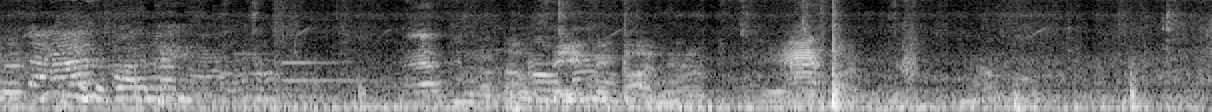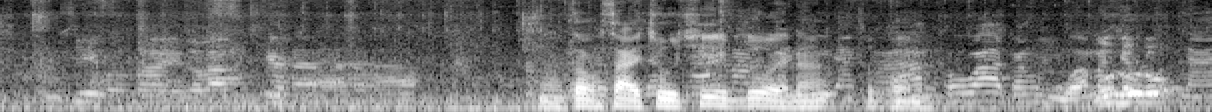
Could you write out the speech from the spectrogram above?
เลยต้องเซฟไปก่อนนะครับเซฟก่อนชูชีพไปกำลังเที่ยวนะนะต้องใส่ชูชีพด้วยนะทุกคนเพราะว่าทางหัวมันจะลุกน้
